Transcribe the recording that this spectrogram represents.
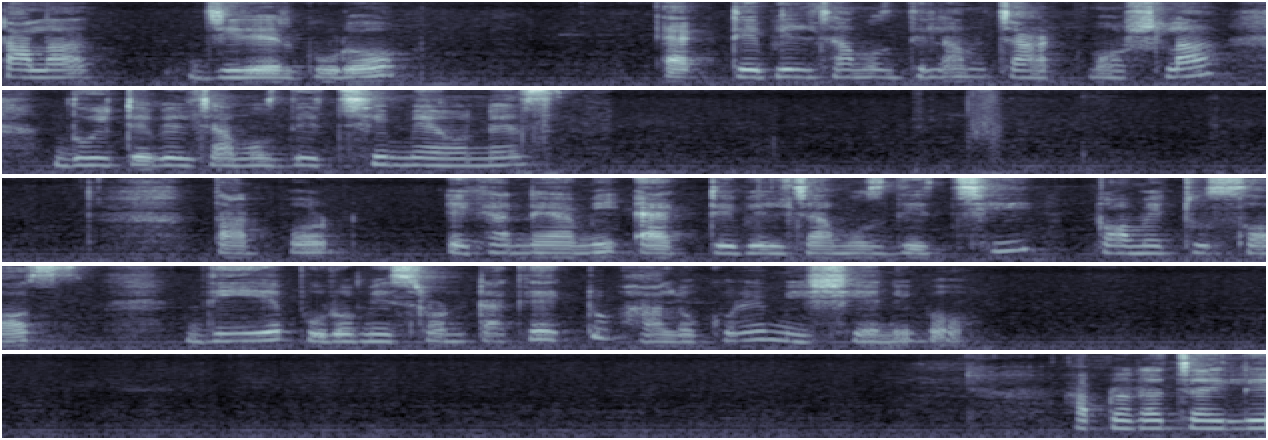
টালা জিরের গুঁড়ো, এক টেবিল চামচ দিলাম চাট মশলা, দুই টেবিল চামচ দিচ্ছি মেয়নেজ তারপর এখানে আমি এক টেবিল চামচ দিচ্ছি টমেটো সস, দিয়ে পুরো মিশ্রণটাকে একটু ভালো করে মিশিয়ে নিব। আপনারা চাইলে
